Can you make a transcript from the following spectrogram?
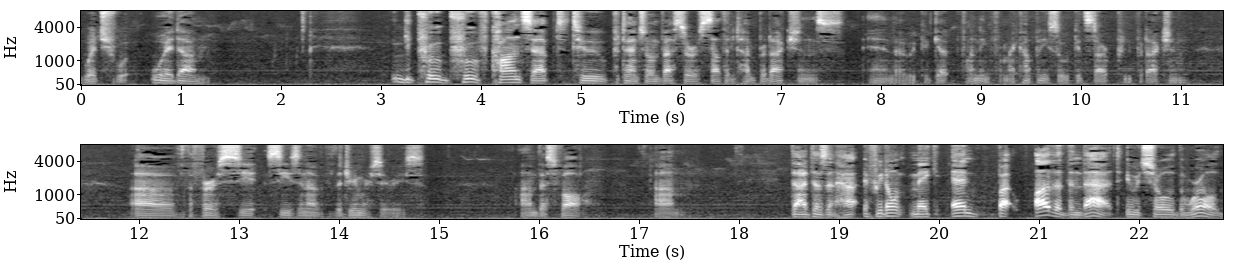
which w- would prove proof concept to potential investors, Southern Time Productions, and uh, we could get funding for my company so we could start pre-production of the first se- season of the Dreamer series um, this fall. Um, that doesn't have if we don't make and but other than that, it would show the world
